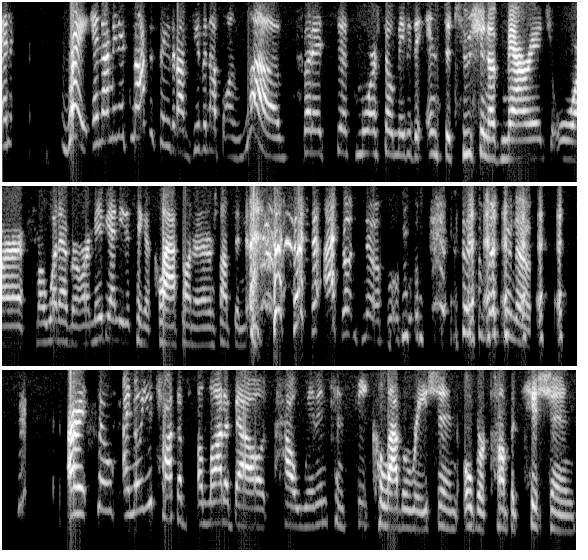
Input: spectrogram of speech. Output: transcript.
And right, and I mean it's not to say that I've given up on love, but it's just more so maybe the institution of marriage or or whatever, or maybe I need to take a class on it or something. I don't know, but who knows. All right, so I know you talk a lot about how women can seek collaboration over competition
